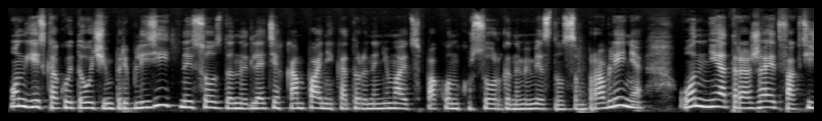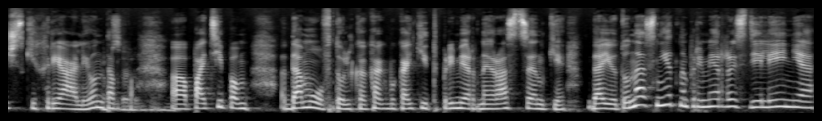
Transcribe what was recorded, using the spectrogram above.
Он есть какой-то очень приблизительный, созданный для тех компаний, которые нанимаются по конкурсу органами местного самоуправления. Он не отражает фактических реалий. Он Абсолютно. там по типам домов только как бы какие-то примерные расценки дает. У нас нет, например, разделения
